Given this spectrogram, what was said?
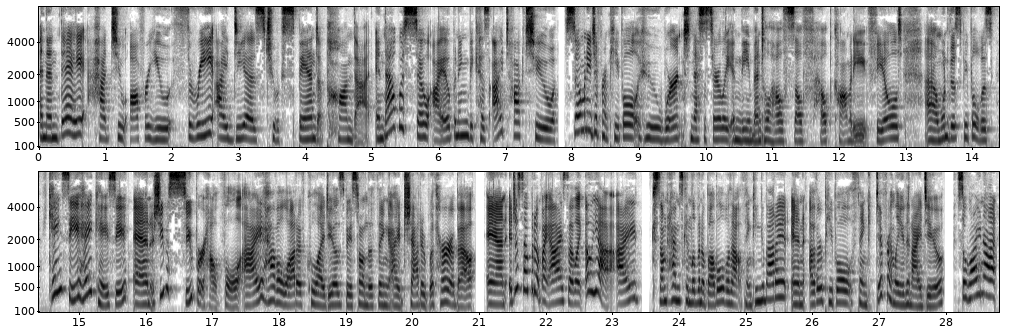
And then they had to offer you three ideas to expand upon that. And that was so eye opening because I talked to so many different people who weren't necessarily in the mental health self help comedy field. Um, one of those people was Casey. Hey, Casey. And she was super helpful. I have a lot of cool ideas based on the thing I chatted with her about. And it just opened up my eyes that, like, oh, yeah, I sometimes can live in a bubble without thinking about it, and other people think differently than I do. So why not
